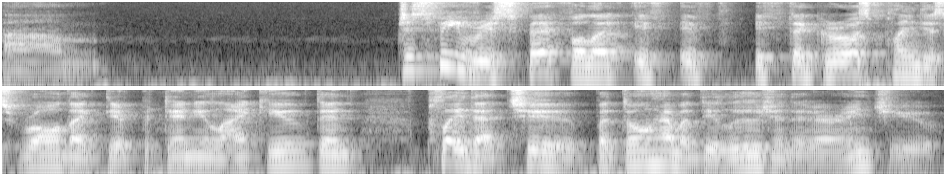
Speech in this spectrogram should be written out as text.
Um, just be respectful. Like if, if if the girls playing this role like they're pretending like you, then play that too. But don't have a delusion that they're into you.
